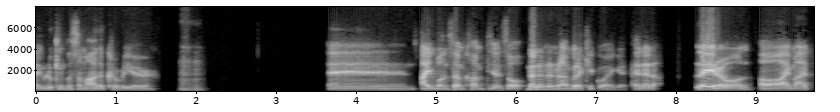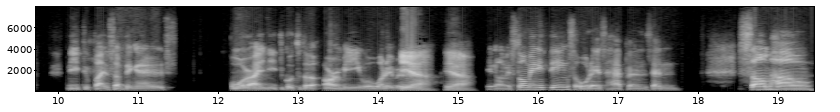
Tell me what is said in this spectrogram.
like looking for some other career Mhm. and I won some competition. So no, no, no, no, I'm gonna keep going it. And then later on, oh, I might need to find something else, or I need to go to the army or whatever. yeah yeah You know, I mean, so many things always happens, and somehow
